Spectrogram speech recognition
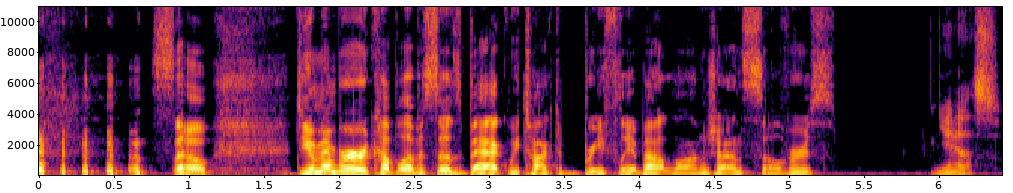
so, do you remember a couple episodes back we talked briefly about Long John Silver's? Yes.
